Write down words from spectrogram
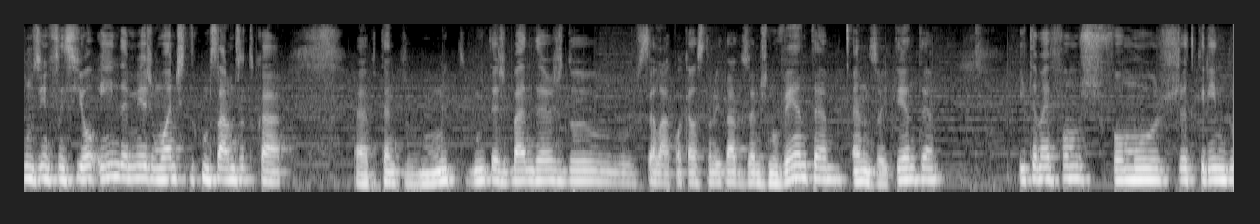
nos influenciou ainda mesmo antes de começarmos a tocar Uh, portanto, muito, muitas bandas do, sei lá, com aquela sonoridade dos anos 90, anos 80, e também fomos, fomos adquirindo,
